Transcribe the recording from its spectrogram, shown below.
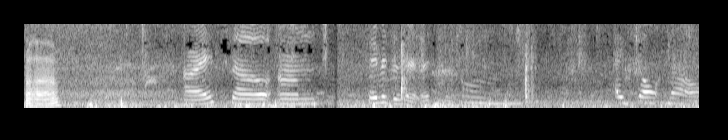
Uh huh. Alright, so, um, favorite dessert, let's. I don't know.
